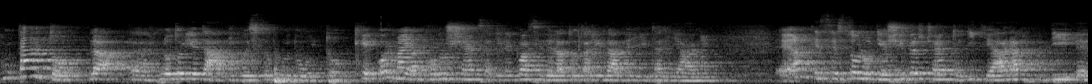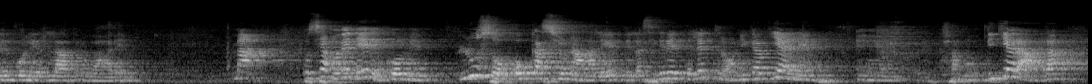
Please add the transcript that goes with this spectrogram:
intanto la eh, notorietà di questo prodotto che ormai ha conoscenza direi quasi della totalità degli italiani, eh, anche se solo un 10% dichiara di eh, volerla provare. Ma possiamo vedere come l'uso occasionale della sigaretta elettronica viene diciamo, dichiarata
